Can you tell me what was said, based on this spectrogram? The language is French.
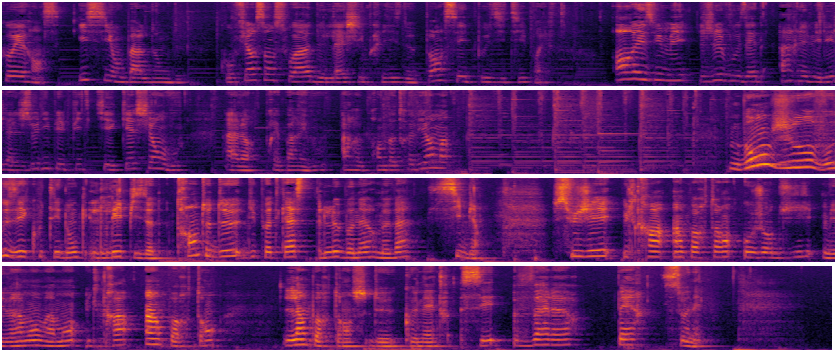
cohérence. Ici, on parle donc de confiance en soi, de lâcher prise, de pensée positive, bref. En résumé, je vous aide à révéler la jolie pépite qui est cachée en vous. Alors préparez-vous à reprendre votre vie en main. Bonjour, vous écoutez donc l'épisode 32 du podcast Le bonheur me va si bien. Sujet ultra important aujourd'hui, mais vraiment vraiment ultra important l'importance de connaître ses valeurs personnelles.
